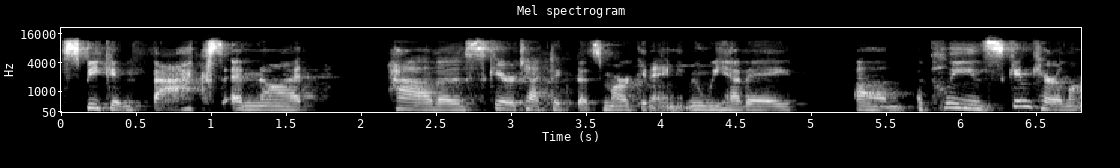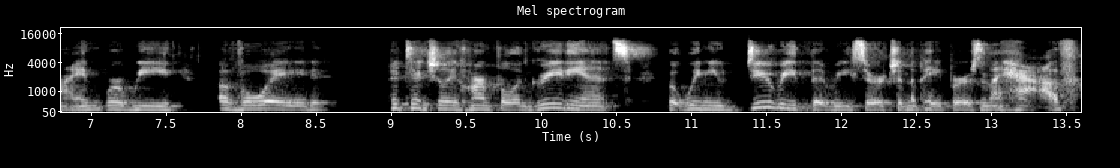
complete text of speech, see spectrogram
speak in facts and not have a scare tactic that's marketing. I mean, we have a um, a clean skincare line where we avoid potentially harmful ingredients. But when you do read the research and the papers, and I have,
